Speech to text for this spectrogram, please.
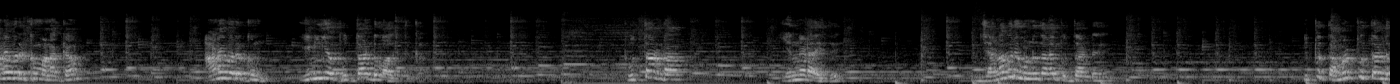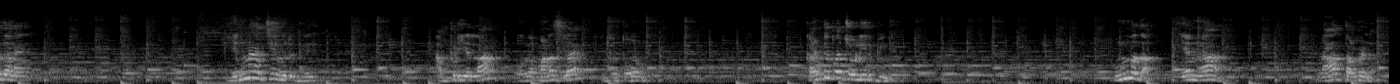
அனைவருக்கும் வணக்கம். அனைவருக்கும் இனிய புத்தாண்டு வாழ்த்துக்கள். புத்தாண்டா? என்னடா இது? ஜனவரி ஒன்று தானே புத்தாண்டு? இப்ப தமிழ் புத்தாண்டு தானே? என்னாச்சு இவருக்கு? அப்படியெல்லாம் உங்க மனசுல இப்ப தோணும். கண்டிப்பா சொல்லியிருப்பீங்க. உண்மைதான். ஏன்னா நான் தமிழன்.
